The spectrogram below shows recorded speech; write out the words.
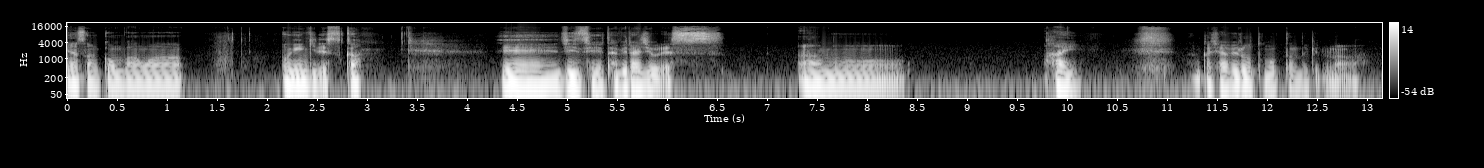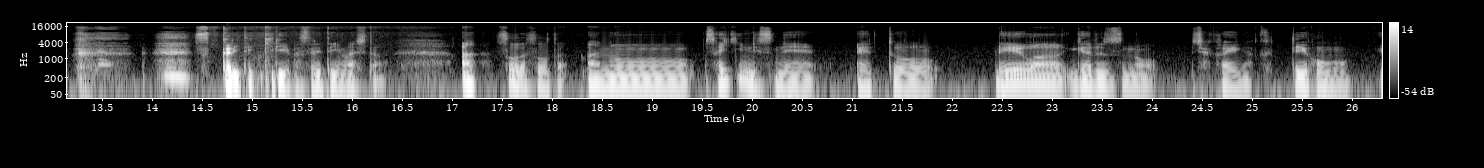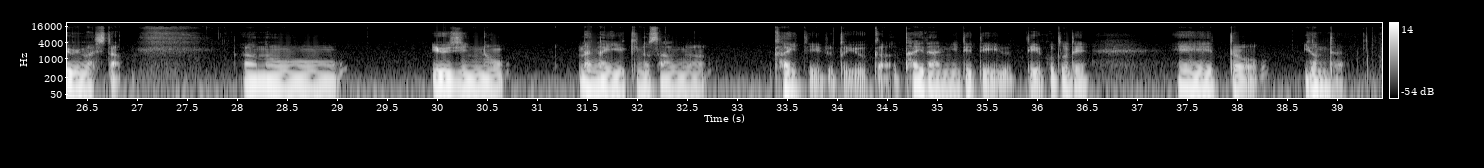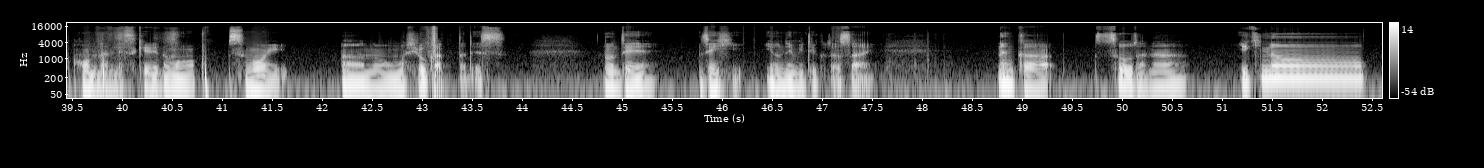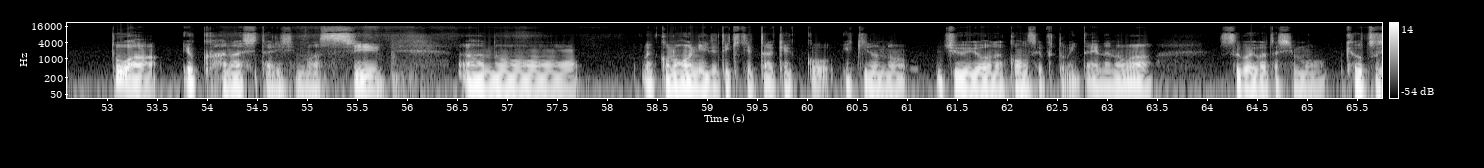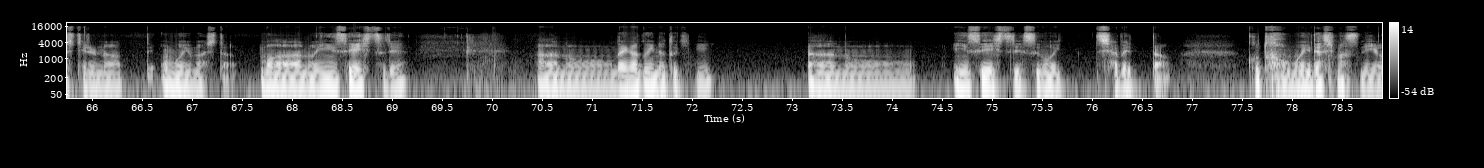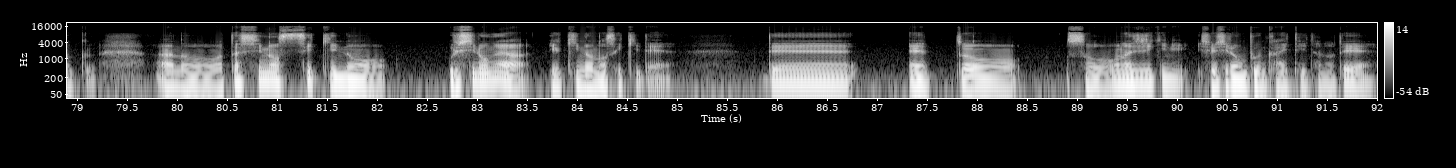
皆さんこんばんは。お元気ですか？えー、人生旅ラジオです。あのー、はい。なんか喋ろうと思ったんだけどな。すっかりてっきり忘れていました。あそうだそうだ。あのー、最近ですねえっと令和ギャルズの社会学っていう本を読みました。あの友人の永井幸乃さんが書いているというか対談に出ているっていうことでえー、っと読んだ本なんですけれどもすごいあの面白かったです。ので是非読んでみてください。なんかそうだな。雪乃とはよく話したりしますしあのこの本に出てきてた結構雪乃の重要なコンセプトみたいなのはすごい私も共通してるなって思いました。まああの陰性室であの大学院の時にあの陰性室ですごい喋ったことを思い出しますねよく。あの私の席の後ろが雪乃の席ででえっとそう同じ時期に修士論文書いていたので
